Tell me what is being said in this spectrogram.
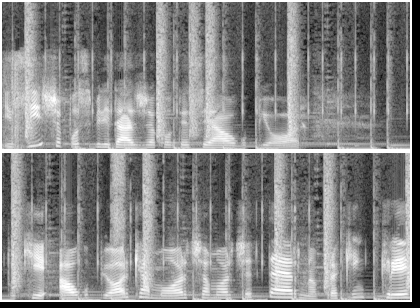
existe a possibilidade de acontecer algo pior porque algo pior que a morte é a morte eterna para quem crê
